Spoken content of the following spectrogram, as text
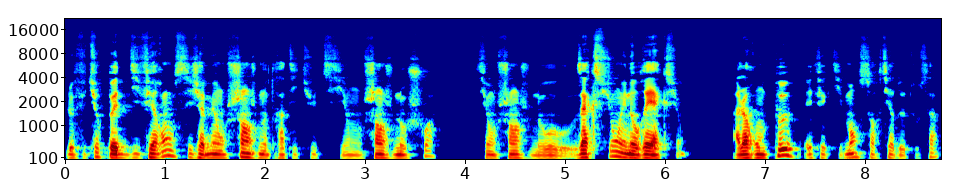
Le futur peut être différent si jamais on change notre attitude, si on change nos choix, si on change nos actions et nos réactions. Alors on peut effectivement sortir de tout ça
